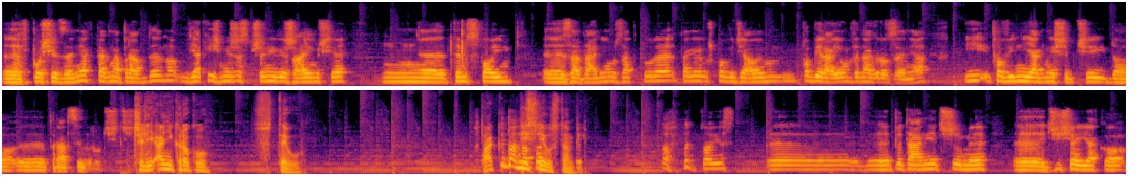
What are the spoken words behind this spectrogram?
e, w posiedzeniach, tak naprawdę no, w jakiejś mierze sprzeniewierzają się mm, tym swoim zadaniom, za które, tak jak już powiedziałem, pobierają wynagrodzenia i powinni jak najszybciej do pracy wrócić. Czyli ani kroku w tył. Tak? Chyba no Nic to, nie ustąpi. To, to jest e, pytanie, czy my dzisiaj jako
